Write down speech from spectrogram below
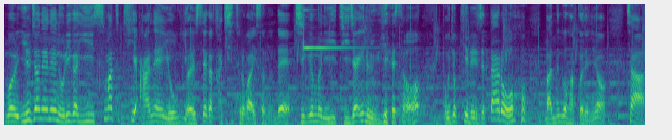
뭐, 일전에는 우리가 이 스마트 키 안에 요 열쇠가 같이 들어가 있었는데, 지금은 이 디자인을 위해서 보조 키를 이제 따로 만든 것 같거든요. 자,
